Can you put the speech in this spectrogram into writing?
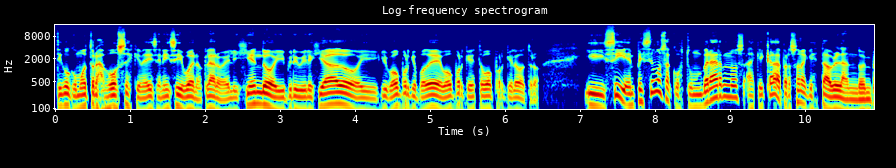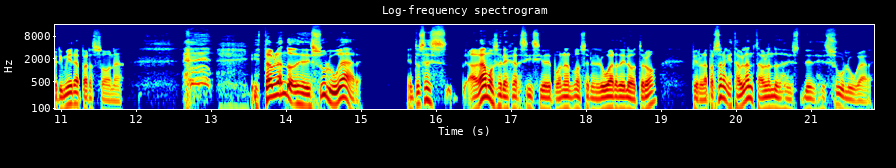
tengo como otras voces que me dicen, y sí, bueno, claro, eligiendo y privilegiado, y vos porque podés, vos porque esto, vos porque el otro. Y sí, empecemos a acostumbrarnos a que cada persona que está hablando en primera persona está hablando desde su lugar. Entonces, hagamos el ejercicio de ponernos en el lugar del otro, pero la persona que está hablando está hablando desde, su lugar.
